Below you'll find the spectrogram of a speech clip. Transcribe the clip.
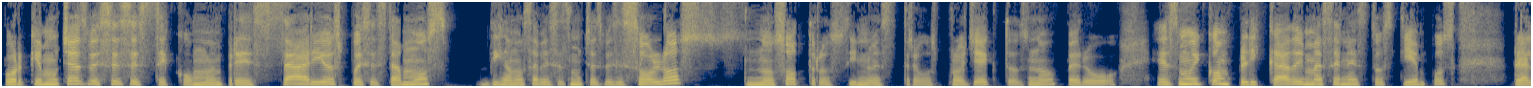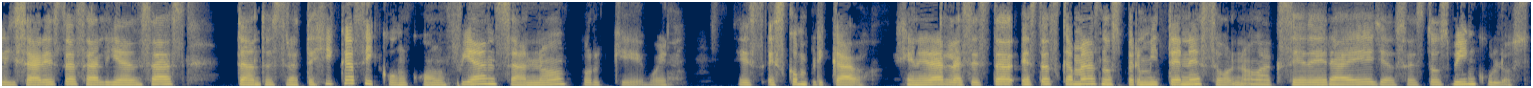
Porque muchas veces, este, como empresarios, pues estamos digamos, a veces, muchas veces solos, nosotros y nuestros proyectos, ¿no? Pero es muy complicado y más en estos tiempos realizar estas alianzas tanto estratégicas y con confianza, ¿no? Porque, bueno, es, es complicado generarlas. estas cámaras nos permiten eso, ¿no? Acceder a ellas, a estos vínculos.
